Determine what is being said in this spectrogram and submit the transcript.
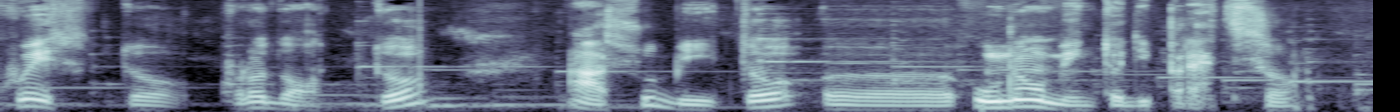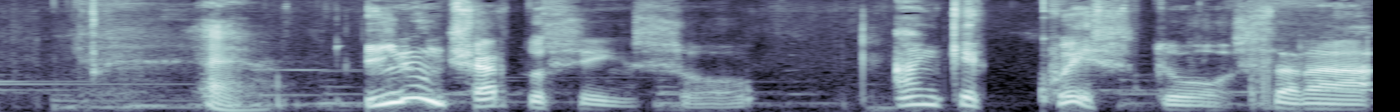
questo prodotto ha subito uh, un aumento di prezzo. Eh. In un certo senso, anche questo sarà,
